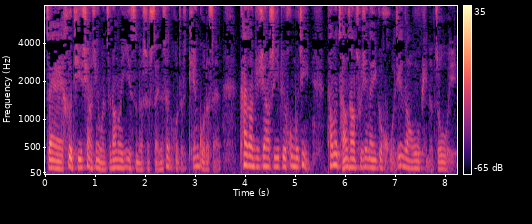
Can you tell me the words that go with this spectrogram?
在赫梯象形文字当中的意思呢是神圣或者是天国的神，看上去像是一对护目镜。他们常常出现在一个火箭状物品的周围。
